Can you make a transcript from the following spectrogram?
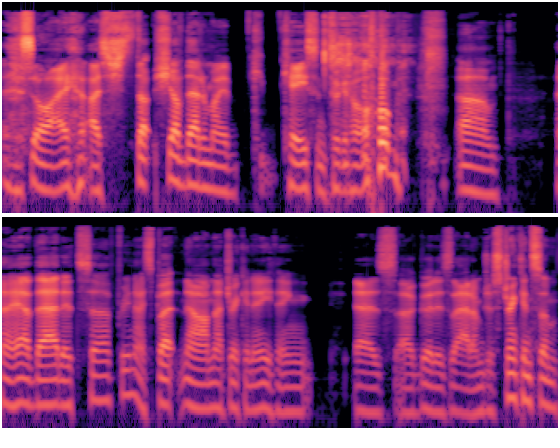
so I, I shoved that in my case and took it home. um, I have that. It's uh, pretty nice. But no, I'm not drinking anything as uh, good as that. I'm just drinking some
